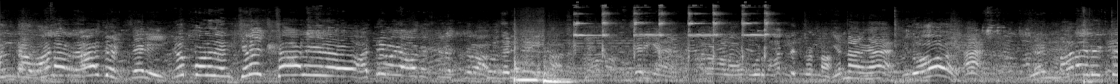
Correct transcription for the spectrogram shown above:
அந்த வனராஜன் சரி. இப்பொழுது என் சிறைச்சாலையில அடிமையாக கிடக்கிறார். சரிங்க. ஒரு வார்த்தை சொன்னான். என்னங்க இதோ ஆ, என் மனைவிக்கு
